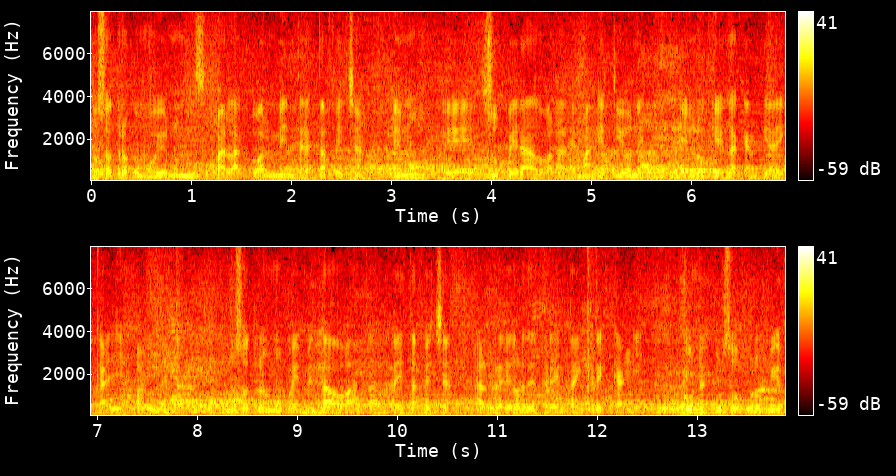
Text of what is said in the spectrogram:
Nosotros como gobierno municipal actualmente a esta fecha hemos eh, superado a las demás gestiones en lo que es la cantidad de calles pavimentadas. Nosotros hemos pavimentado hasta esta fecha alrededor de 33 calles con recursos propios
